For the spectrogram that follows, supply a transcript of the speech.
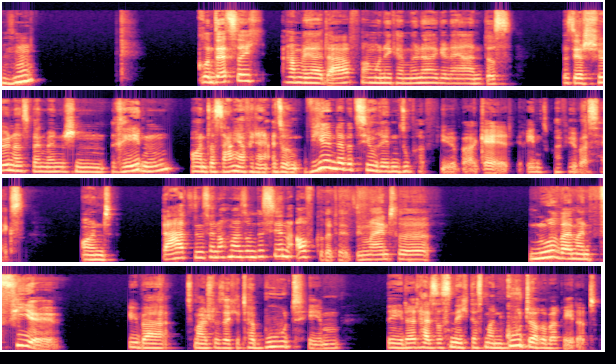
Mhm. Grundsätzlich haben wir ja da von Monika Müller gelernt, dass das ja schön ist, wenn Menschen reden. Und das sagen ja viele, also wir in der Beziehung reden super viel über Geld, wir reden super viel über Sex. Und da hat sie es ja nochmal so ein bisschen aufgerüttelt. Sie meinte, nur weil man viel über zum Beispiel solche Tabuthemen redet, heißt es nicht, dass man gut darüber redet.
